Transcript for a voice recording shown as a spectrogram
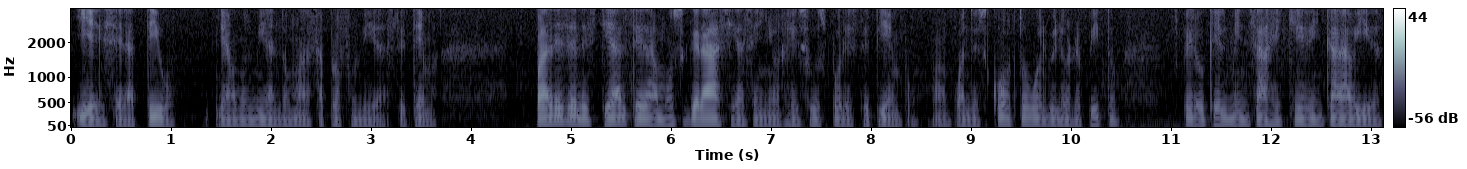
y el ser activo. Ya vamos mirando más a profundidad este tema. Padre Celestial, te damos gracias, Señor Jesús, por este tiempo. Aun cuando es corto, vuelvo y lo repito, espero que el mensaje quede en cada vida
